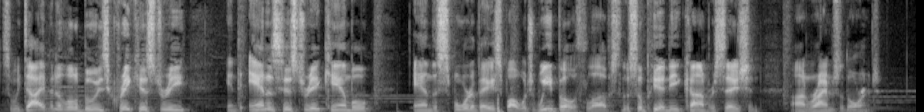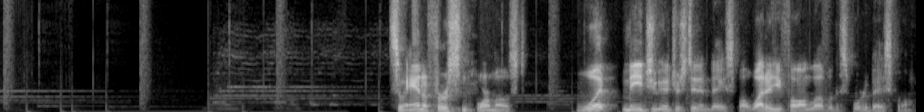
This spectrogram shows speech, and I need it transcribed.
So we dive into a little Buies Creek history, into Anna's history at Campbell, and the sport of baseball, which we both love. So this will be a neat conversation on Rhymes with Orange. So, Anna, first and foremost, what made you interested in baseball? Why did you fall in love with the sport of baseball?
